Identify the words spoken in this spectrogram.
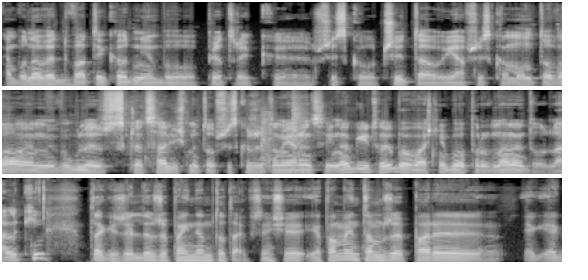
albo nawet dwa tygodnie, bo Piotrek e, wszystko czytał, ja wszystko montowałem i w ogóle sklecaliśmy to wszystko, że to miał ręce i nogi i to chyba właśnie było porównane do lalki. Tak, jeżeli dobrze pamiętam, to tak. W sensie, ja pamiętam, że parę, jak, jak,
